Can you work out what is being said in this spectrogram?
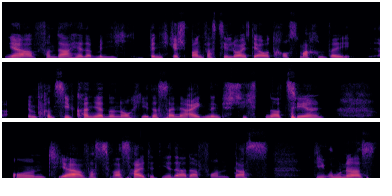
ja, von daher, da bin ich, bin ich gespannt, was die Leute auch draus machen, weil im Prinzip kann ja dann auch jeder seine eigenen Geschichten erzählen. Und ja, was, was haltet ihr da davon, dass die Unas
